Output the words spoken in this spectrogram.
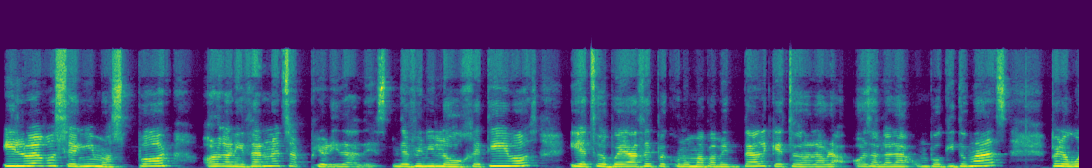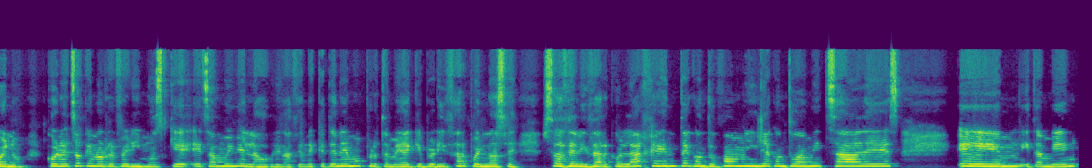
Y luego seguimos por organizar nuestras prioridades, definir los objetivos y esto lo puedes hacer pues con un mapa mental, que esto Laura os hablará un poquito más. Pero bueno, con esto que nos referimos, que están muy bien las obligaciones que tenemos, pero también hay que priorizar, pues no sé, socializar con la gente, con tu familia, con tus amistades eh, y también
